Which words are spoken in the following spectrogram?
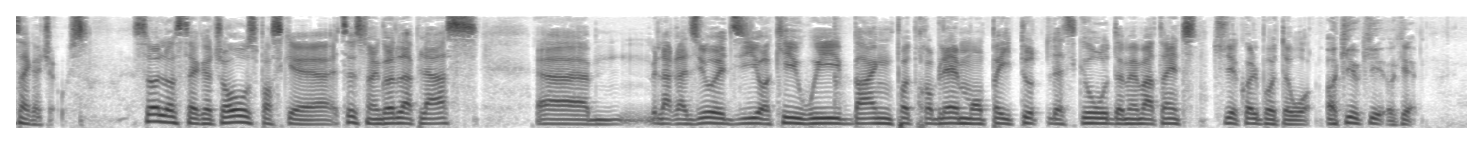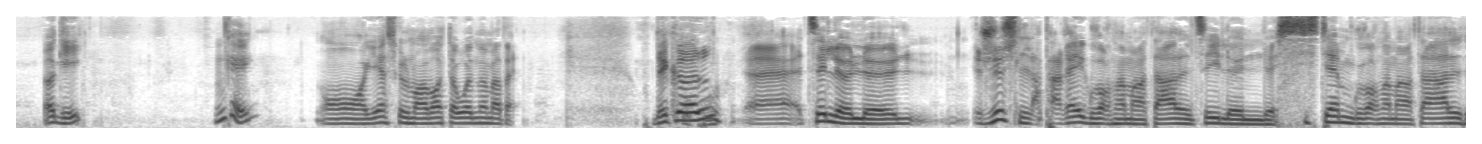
c'est quelque chose. Ça, là, c'est quelque chose parce que, tu sais, c'est un gars de la place. Euh, la radio a dit, OK, oui, bang, pas de problème, on paye tout, let's go, demain matin, tu, tu décolles pour Ottawa. Ok, ok, ok. OK. OK. On guess que je m'en vais à Ottawa demain matin. Décolle. Euh, tu sais, le, le, le- juste l'appareil gouvernemental, tu sais, le, le système gouvernemental,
